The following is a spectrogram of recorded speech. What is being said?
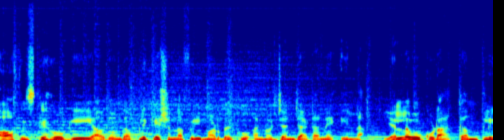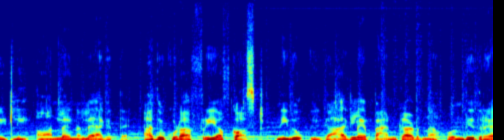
ಆಫೀಸ್ಗೆ ಹೋಗಿ ಯಾವುದೊಂದು ಅಪ್ಲಿಕೇಶನ್ನ ಫಿಲ್ ಮಾಡಬೇಕು ಅನ್ನೋ ಜಂಜಾಟನೇ ಇಲ್ಲ. ಎಲ್ಲವೂ ಕೂಡ ಕಂಪ್ಲೀಟ್ಲಿ ಆನ್ಲೈನ್ ಅಲ್ಲೇ ಆಗುತ್ತೆ. ಅದು ಕೂಡ ಫ್ರೀ ಆಫ್ ಕಾಸ್ಟ್ ನೀವು ಈಗಾಗಲೇ ಪ್ಯಾನ್ ಕಾರ್ಡ್ ಅನ್ನ ಹೊಂದಿದ್ರೆ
